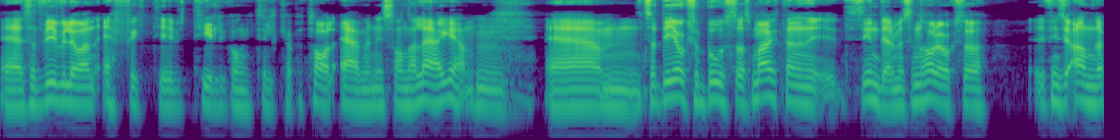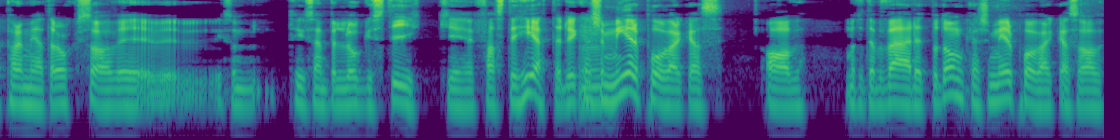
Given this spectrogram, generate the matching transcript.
Eh, så att vi vill ha en effektiv tillgång till kapital även i sådana lägen. Ehm, så det är också bostadsmarknaden i- till sin del, men sen har du också det finns ju andra parametrar också, vi, vi, liksom, till exempel logistikfastigheter. Det kanske mer påverkas av, om man tittar på värdet på dem, kanske mer påverkas av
